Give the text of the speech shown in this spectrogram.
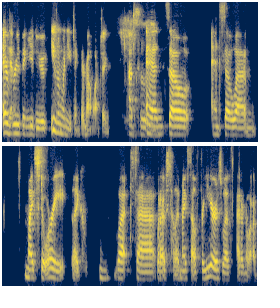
everything yeah. you do, even when you think they're not watching. Absolutely. And so and so um my story, like what uh what I was telling myself for years was I don't know what I'm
